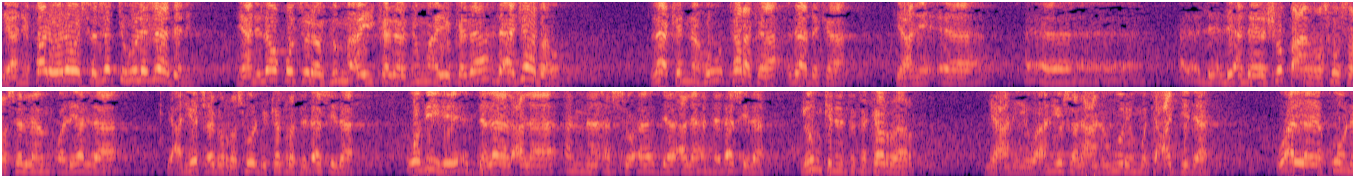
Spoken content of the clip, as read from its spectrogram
يعني قال ولو استزدته لزادني. يعني لو قلت له ثم أي كذا ثم أي كذا لأجابه. لكنه ترك ذلك يعني آآ لئلا يشق على الرسول صلى الله عليه وسلم ولئلا يعني يتعب الرسول بكثرة الأسئلة. وفيه الدلال على أن السؤال على أن الأسئلة يمكن أن تتكرر يعني وأن يسأل عن أمور متعددة وألا يكون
